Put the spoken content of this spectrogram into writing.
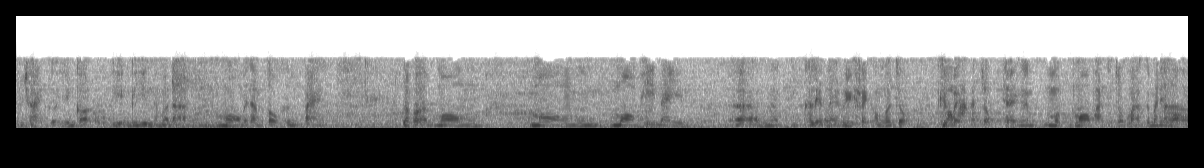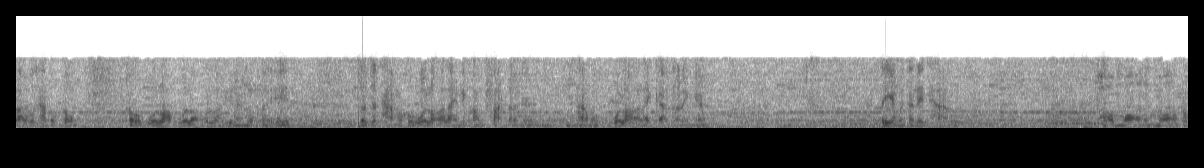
ผู้ชายก็ยืนกอดอกผู้หญิงก็ยืนธรรมดามองไปทางโต๊ะเครื่องแป้ง แล้วก็มองมองมองพี่ในเอ่อเขาเรียกอะไรรีเฟล็กของกระจกมองไผ่านกระจกใช่คือมองผ่านกระจกมาคือไม่ได้มองเราเออครับตรงๆเขาก็หัวเราะหัวเราะหัวเราะอยู่นั้นเราก็เอ๊ะเราจะถามว่าเขาหัวเราะอะไรในความฝันเราเนี่ยถามว่าหัวเราะอะไรกันอะไรเงี้ยแต่ยังไม่ทันได้ถาม พอมองมองเขา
